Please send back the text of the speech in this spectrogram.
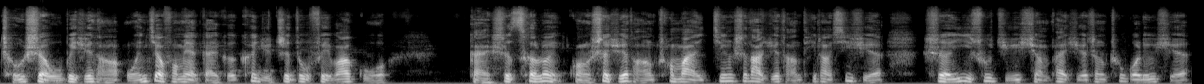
筹设武备学堂。文教方面改革科举制度，废八股，改试策论，广设学堂，创办京师大学堂，提倡西学，设艺书局，选派学生出国留学。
